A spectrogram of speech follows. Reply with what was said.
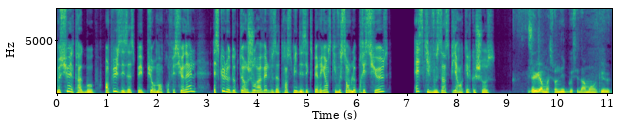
Monsieur Enkragbo, en plus des aspects purement professionnels, est-ce que le docteur Jouravel vous a transmis des expériences qui vous semblent précieuses? Est-ce qu'il vous inspire en quelque chose? J'ai eu à mentionner précédemment que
